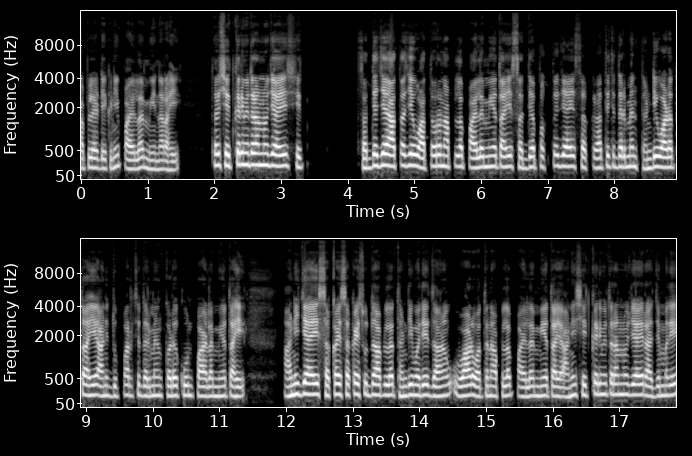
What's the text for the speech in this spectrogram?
आपल्या या ठिकाणी पाहायला मिळणार आहे. तर शेतकरी मित्रांनो जे आहे शेत सध्या जे आता जे वातावरण आपल्याला पाहायला मिळत आहे सध्या फक्त जे आहे सक रात्रीच्या दरम्यान थंडी वाढत आहे आणि दुपारच्या दरम्यान कडक ऊन पाहायला मिळत आहे. आणि जे आहे सकाळी सकाळीसुद्धा आपल्याला थंडीमध्ये जाण वाढ होताना आपल्याला पाहायला मिळत आहे. आणि शेतकरी मित्रांनो जे आहे राज्यामध्ये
